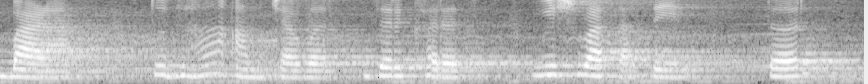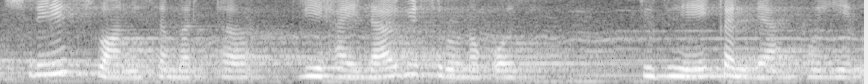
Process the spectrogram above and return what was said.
बाळा तुझा आमच्यावर जर खरंच विश्वास असेल तर श्री स्वामी समर्थ लिहायला विसरू नकोस. तुझे कल्याण होईल.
